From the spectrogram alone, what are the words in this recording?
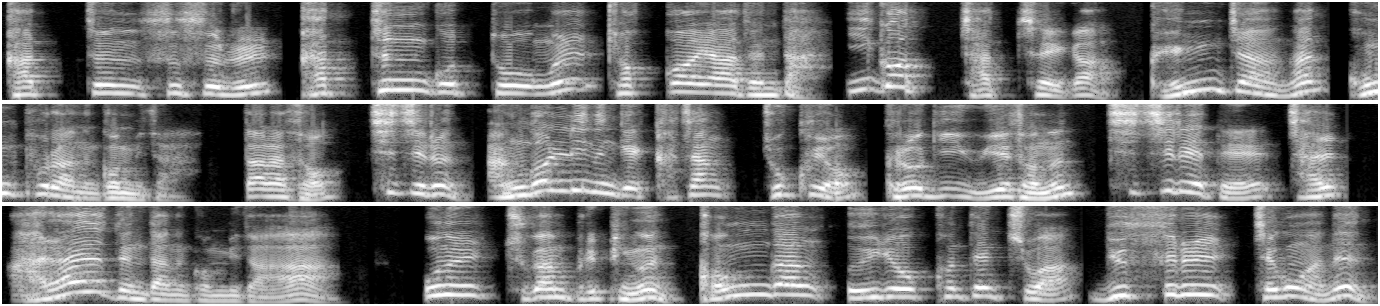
같은 수술을 같은 고통을 겪어야 된다. 이것 자체가 굉장한 공포라는 겁니다. 따라서 치질은 안 걸리는 게 가장 좋고요. 그러기 위해서는 치질에 대해 잘 알아야 된다는 겁니다. 오늘 주간 브리핑은 건강 의료 콘텐츠와 뉴스를 제공하는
